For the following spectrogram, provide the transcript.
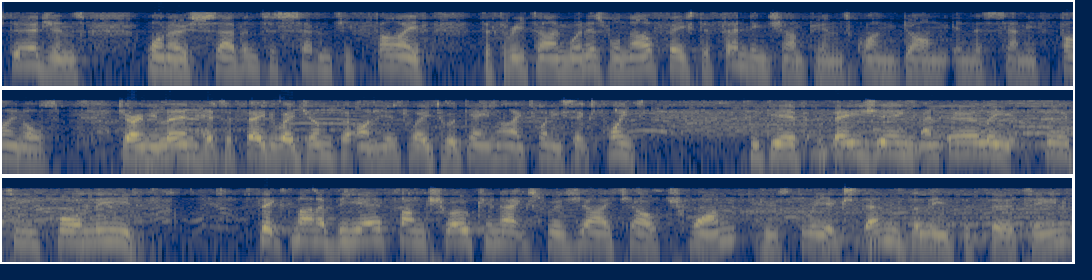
Sturgeons 107 to 75. The three-time winners will now face defending champions Guangdong in the semi-finals. Jeremy Lin hits a fadeaway jumper on his way to a game-high 26 points to give Beijing an early 13-4 lead. Sixth man of the year, Fang Shuo connects with Zhai Xiaochuan, whose three extends the lead to 13.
